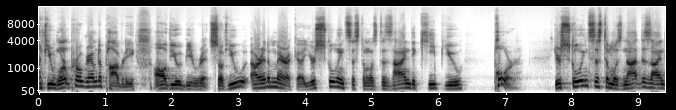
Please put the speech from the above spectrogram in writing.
if you weren't programmed to poverty, all of you would be rich. So if you are in America, your schooling system was designed to keep you poor. Your schooling system was not designed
